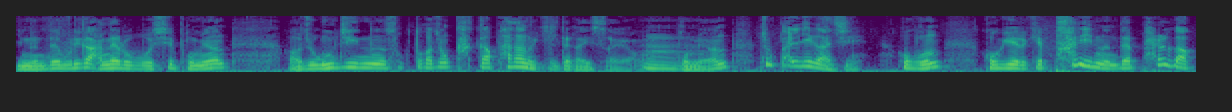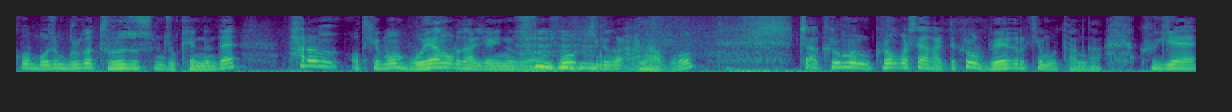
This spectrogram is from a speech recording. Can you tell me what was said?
있는데 우리가 안내 로봇이 보면 아주 움직이는 속도가 좀 갑갑하다 느낄 때가 있어요. 음. 보면 좀 빨리 가지. 혹은 거기에 이렇게 팔이 있는데 팔 갖고 뭐 좀 물건 들어줬으면 좋겠는데 팔은 어떻게 보면 모양으로 달려 있는 거 같고 기능을 안 하고 자 그러면 그런 걸 생각할 때 그럼 왜 그렇게 못한가 그게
